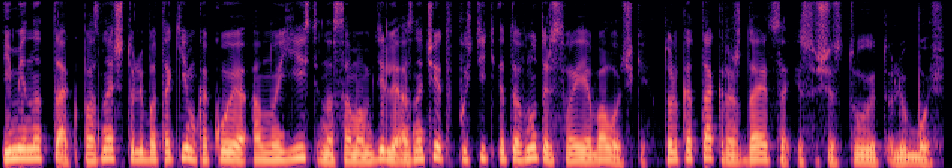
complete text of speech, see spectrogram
Именно так, познать что-либо таким, какое оно есть на самом деле, означает впустить это внутрь своей оболочки. Только так рождается и существует любовь.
